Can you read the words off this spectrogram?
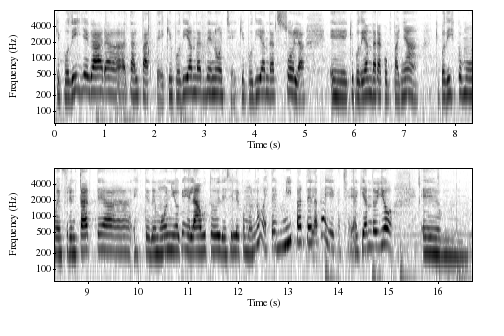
que podí llegar a tal parte, que podía andar de noche, que podía andar sola, eh, que podía andar acompañada, que podís como enfrentarte a este demonio que es el auto y decirle como, no, esta es mi parte de la calle, ¿cachai? Aquí ando yo. Em,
